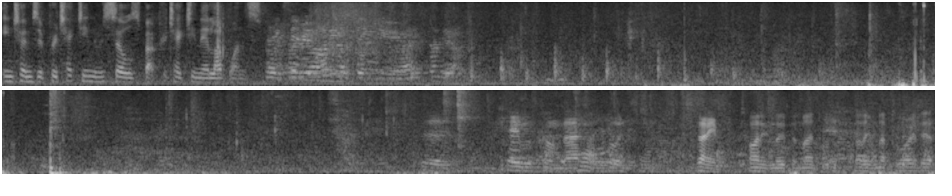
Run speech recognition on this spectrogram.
in terms of protecting themselves but protecting their loved ones. The cable's come back. There's only a tiny movement, not even enough to worry about.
